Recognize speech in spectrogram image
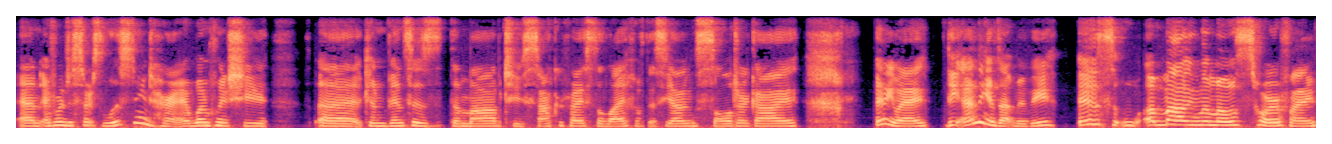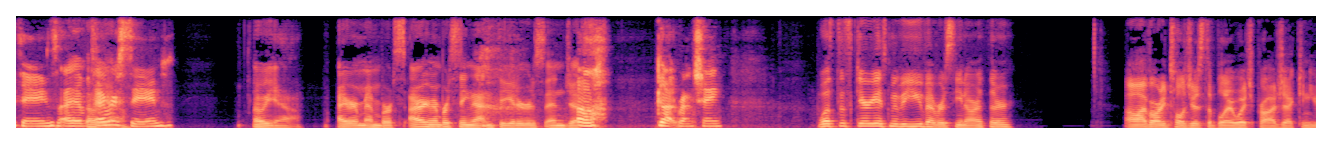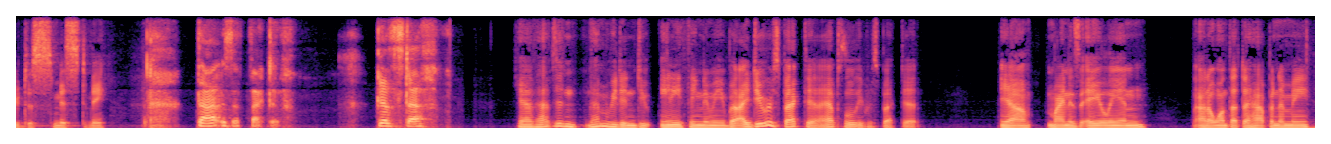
and everyone just starts listening to her. At one point, she uh, convinces the mob to sacrifice the life of this young soldier guy. Anyway, the ending of that movie is among the most horrifying things I have Oh, ever yeah. seen. Oh yeah, I remember. I remember seeing that in theaters and just. Ugh, gut wrenching. What's the scariest movie you've ever seen, Arthur? Oh, I've already told you it's the Blair Witch Project, and you dismissed me. That is effective. Good stuff. Yeah, that didn't. That movie didn't do anything to me, but I do respect it. I absolutely respect it. Yeah, mine is Alien. I don't want that to happen to me.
